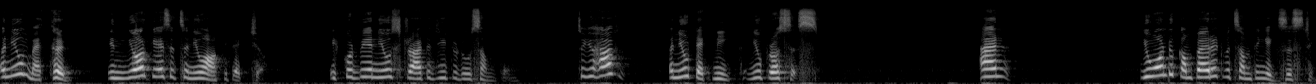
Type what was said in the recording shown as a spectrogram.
a new method, in your case it's a new architecture, it could be a new strategy to do something. So, you have a new technique, new process and you want to compare it with something existing.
